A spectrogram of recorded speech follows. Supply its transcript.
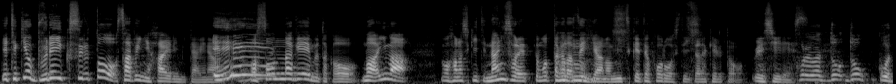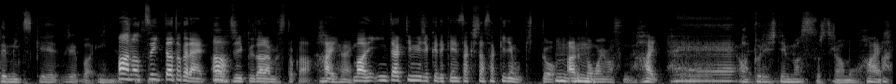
で敵をブレイクするとサビに入るみたいな、えー。まあ、そんなゲームとかを、まあ、今のお話聞いて何それって思った方ぜひあの見つけてフォローしていただけると嬉しいです。こ。れはどどこで見つければいいんですか？まあ、あのツイッターとかで、ジークドラムスとか、はいはい。はい。まあ、インタラクティブミュージックで検索した先にもきっとあると思いますので、はい、へえあプレイしてみます。そちらも。はい。あ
